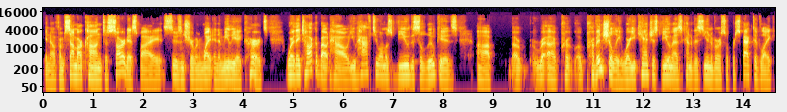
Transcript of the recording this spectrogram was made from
you know from Samarkand to Sardis by Susan Sherwin White and Amélie Kuhrt, where they talk about how you have to almost view the Seleucids uh, uh, uh, pro- uh, provincially where you can't just view them as kind of this universal perspective like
